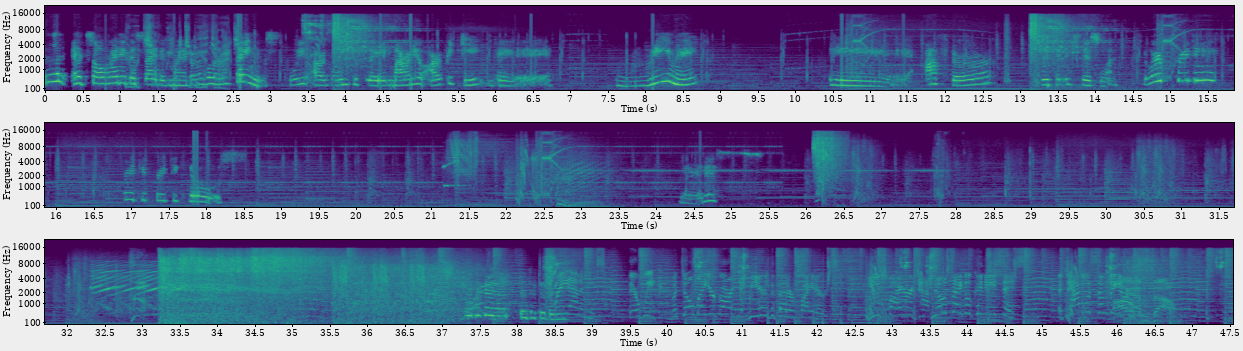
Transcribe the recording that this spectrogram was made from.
It's already decided, my adorable little things. We are going to play Mario RPG, the remake, eh, after we finish this one. We're pretty, pretty, pretty close. There it is. Three enemies. They're weak, but don't let your guard down. We are the better fighters. Use fire attack. No psychokinesis. Attack with something I else. am thou.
